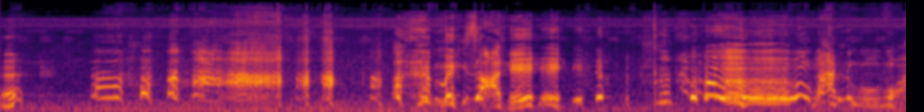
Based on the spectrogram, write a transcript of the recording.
ဟမ်မိစ္ဆာတွေငါတို့ကွာ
